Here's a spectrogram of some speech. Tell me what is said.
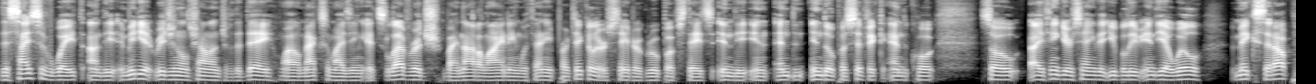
decisive weight on the immediate regional challenge of the day while maximizing its leverage by not aligning with any particular state or group of states in the in, in Indo-Pacific, end quote. So I think you're saying that you believe India will mix it up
